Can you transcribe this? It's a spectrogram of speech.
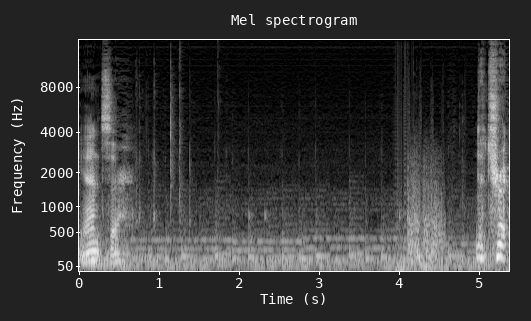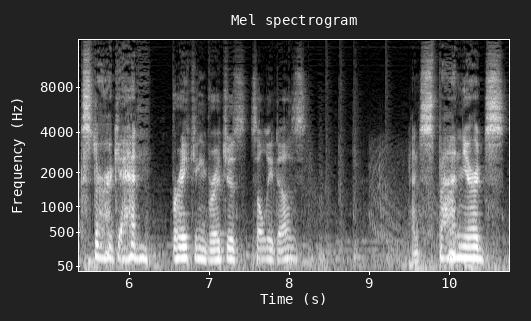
The answer. The trickster again! Breaking bridges, that's all he does. And Spaniards!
